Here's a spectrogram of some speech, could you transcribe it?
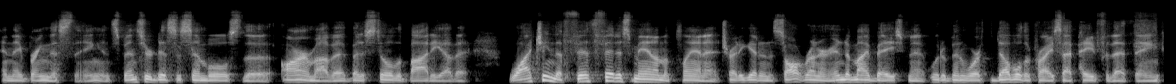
and they bring this thing and Spencer disassembles the arm of it, but it's still the body of it. Watching the fifth fittest man on the planet try to get an assault runner into my basement would have been worth double the price I paid for that thing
